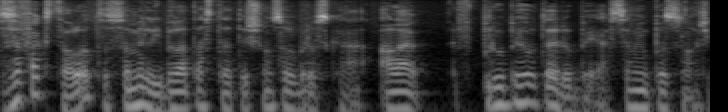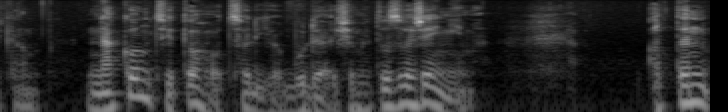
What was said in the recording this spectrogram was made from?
to se fakt stalo, to se mi líbila, ta statečnost obrovská, ale v průběhu té doby, já jsem mi poznal, říkám, na konci toho celého bude, že my to zveřejníme. A ten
